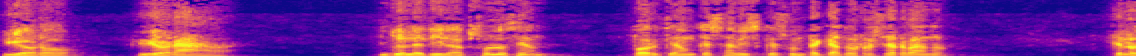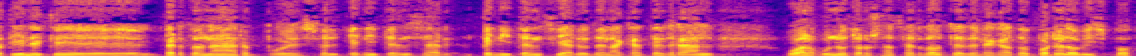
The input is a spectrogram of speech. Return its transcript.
Lloró, lloraba. Yo le di la absolución porque aunque sabéis que es un pecado reservado, que lo tiene que perdonar pues el penitenciario de la catedral o algún otro sacerdote delegado por el obispo,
